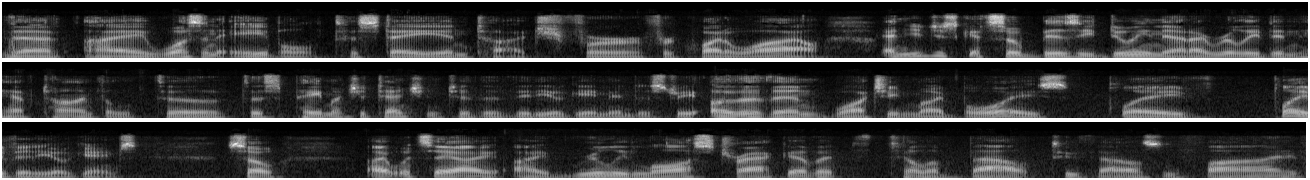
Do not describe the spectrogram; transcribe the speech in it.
that I wasn't able to stay in touch for, for quite a while. And you just get so busy doing that, I really didn't have time to, to, to pay much attention to the video game industry other than watching my boys play, play video games. So I would say I, I really lost track of it till about 2005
